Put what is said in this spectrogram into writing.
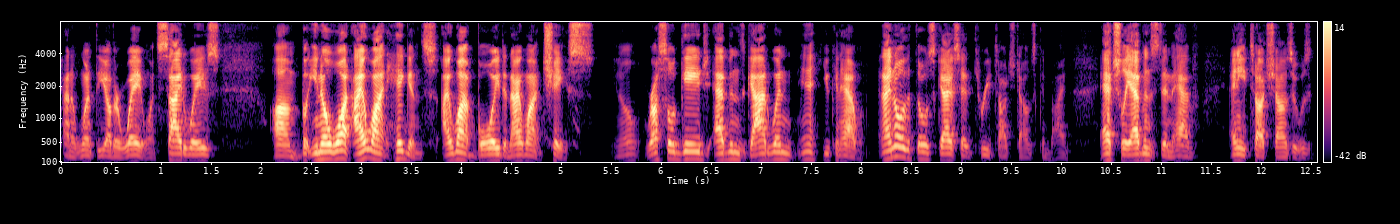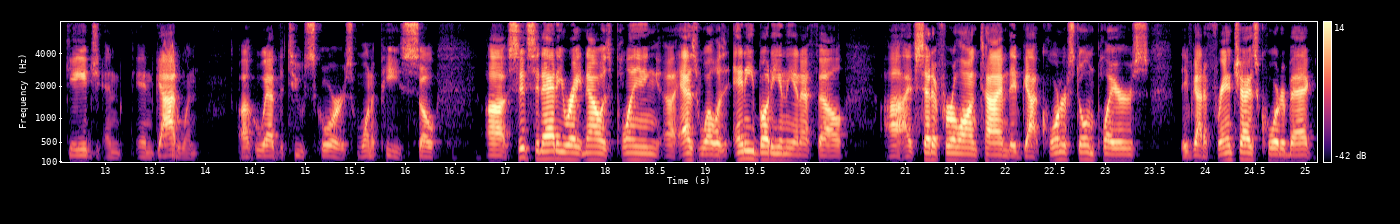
kind of went the other way. It went sideways. Um, but you know what? I want Higgins, I want Boyd, and I want Chase. You know, Russell Gage, Evans, Godwin, eh, you can have them. And I know that those guys had three touchdowns combined. Actually, Evans didn't have any touchdowns. It was Gage and, and Godwin uh, who had the two scores, one apiece. So uh, Cincinnati right now is playing uh, as well as anybody in the NFL. Uh, I've said it for a long time. They've got cornerstone players. They've got a franchise quarterback.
